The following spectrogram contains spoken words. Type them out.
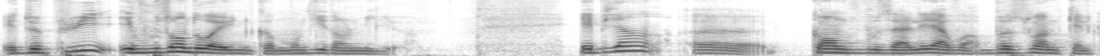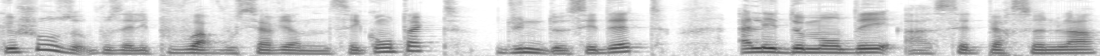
et depuis, il vous en doit une, comme on dit dans le milieu. Eh bien, euh, quand vous allez avoir besoin de quelque chose, vous allez pouvoir vous servir d'un de ses contacts, d'une de ses dettes, aller demander à cette personne-là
